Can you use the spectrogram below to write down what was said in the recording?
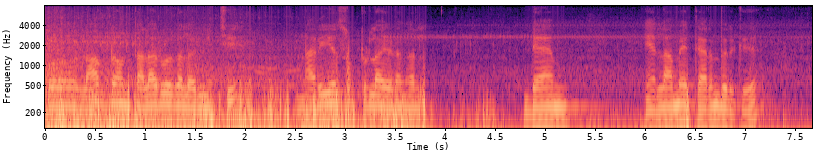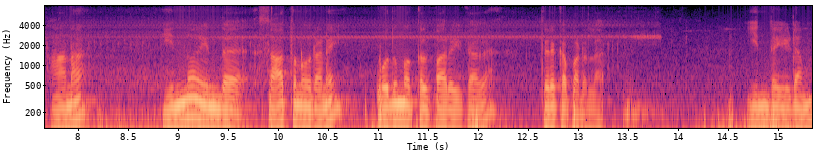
இப்போது லாக்டவுன் தளர்வுகள் அறிவித்து நிறைய சுற்றுலா இடங்கள் டேம் எல்லாமே திறந்துருக்கு. ஆனால் இன்னும் இந்த சாத்தனூர் அணை பொதுமக்கள் பார்வைக்காக திறக்கப்படலை. இந்த இடம்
